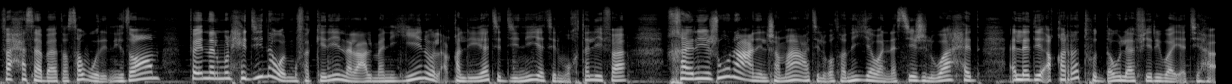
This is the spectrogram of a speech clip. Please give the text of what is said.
فحسب تصور النظام فإن الملحدين والمفكرين العلمانيين والأقليات الدينية المختلفة خارجون عن الجماعة الوطنية والنسيج الواحد الذي أقرته الدولة في روايتها.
